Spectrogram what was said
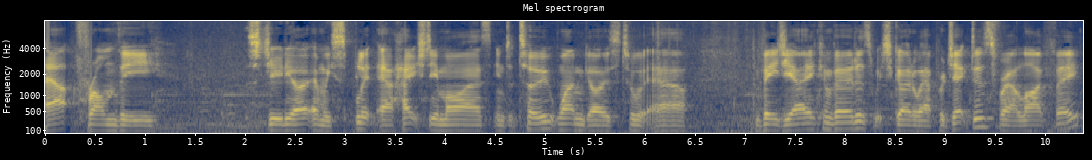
out from studio and we split our HDMI's into two. One goes to our VGA converters which go to our projectors for our live feed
